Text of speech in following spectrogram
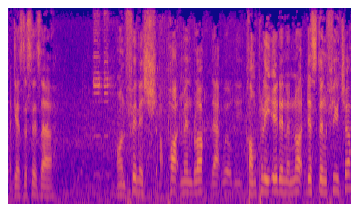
I guess this is a unfinished apartment block that will be completed in the not distant future.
